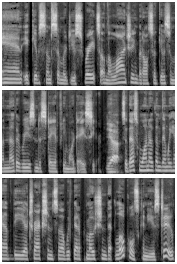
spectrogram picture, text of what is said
And it gives them some reduced rates on the lodging, but also gives them another reason to stay a few more days here. Yeah. So that's one of them. Then we have the attractions. Uh, we've got a promotion that locals can use too.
